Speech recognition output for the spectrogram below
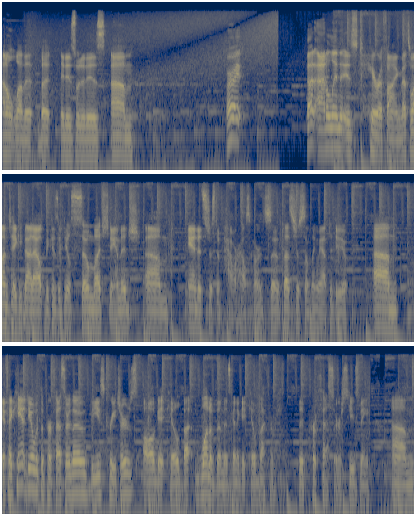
I don't love it, but it is what it is. Um... Alright. That Adeline is terrifying. That's why I'm taking that out, because it deals so much damage. Um, and it's just a powerhouse card, so that's just something we have to do. Um, if they can't deal with the Professor, though, these creatures all get killed, but one of them is going to get killed by the Professor, excuse me. Um,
